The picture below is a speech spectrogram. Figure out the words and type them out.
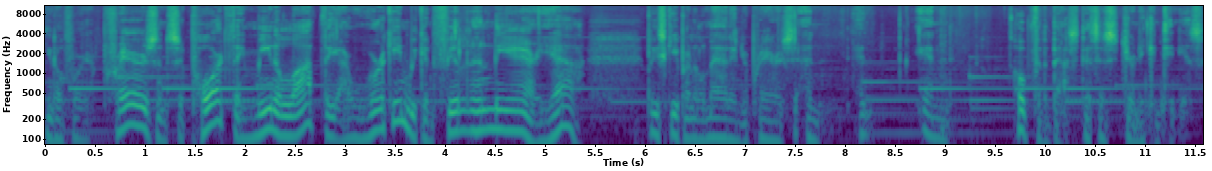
you know, for your prayers and support. They mean a lot. They are working. We can feel it in the air. Yeah. Please keep our little man in your prayers and, and, and hope for the best as his journey continues.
